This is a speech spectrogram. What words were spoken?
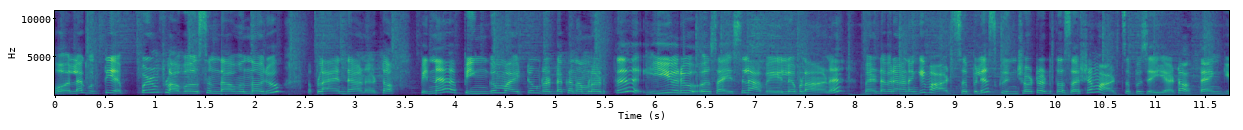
കൊല കുത്തി എപ്പോഴും ഫ്ലവേഴ്സ് ഉണ്ടാവുന്ന ഒരു പ്ലാന്റ് ആണ് കേട്ടോ. പിന്നെ പിങ്കും വൈറ്റും റെഡൊക്കെ നമ്മളെടുത്ത് ഈ ഒരു സൈസിൽ അവൈലബിൾ ആണ്. വേണ്ടവരാണെങ്കിൽ വാട്സപ്പിൽ സ്ക്രീൻഷോട്ട് എടുത്ത ശേഷം വാട്സപ്പ് ചെയ്യാം കേട്ടോ. താങ്ക്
